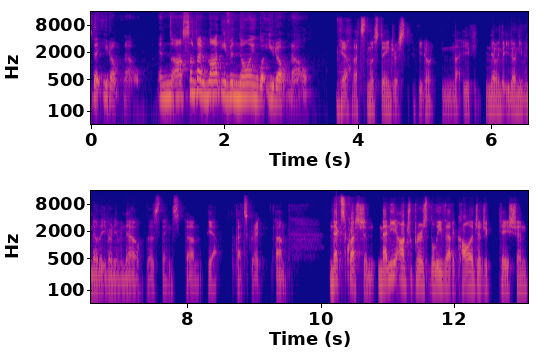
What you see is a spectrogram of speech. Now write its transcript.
that you don't know and not, sometimes not even knowing what you don't know. Yeah, that's the most dangerous. If you don't, not if knowing that you don't even know that you don't even know those things. Um, yeah, that's great. Um, next question: Many entrepreneurs believe that a college education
